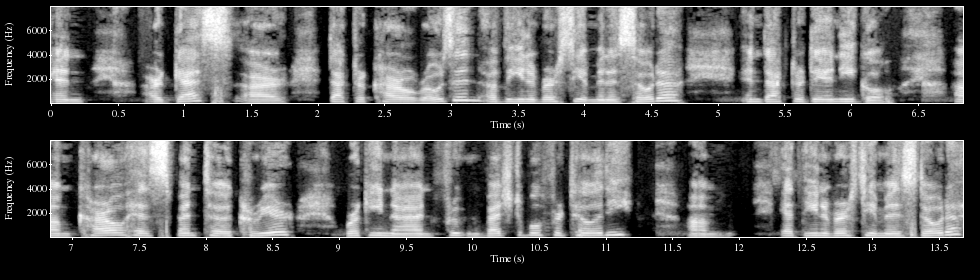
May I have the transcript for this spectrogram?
And our guests are Dr. Carl Rosen of the University of Minnesota and Dr. Dan Egel. Um, Carl has spent a career working on fruit and vegetable fertility um, at the University of Minnesota.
